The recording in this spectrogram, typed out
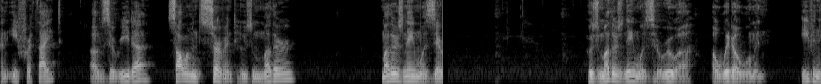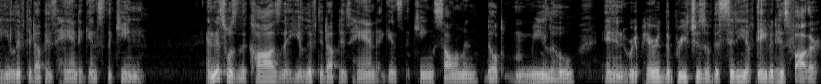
an Ephrathite of Zereda, Solomon's servant, whose mother mother's name was Zer- whose mother's name was Zeruah, a widow woman. Even he lifted up his hand against the king. And this was the cause that he lifted up his hand against the king. Solomon built Millo and repaired the breaches of the city of David his father.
